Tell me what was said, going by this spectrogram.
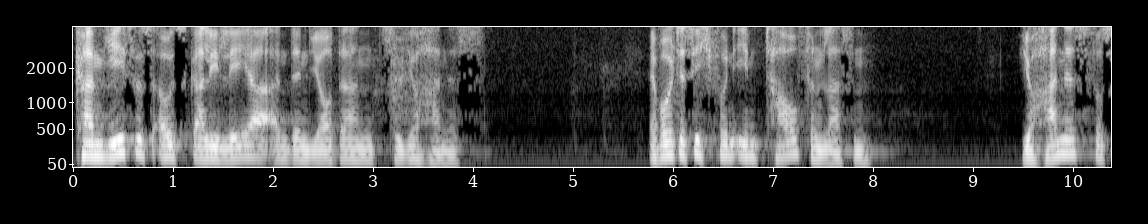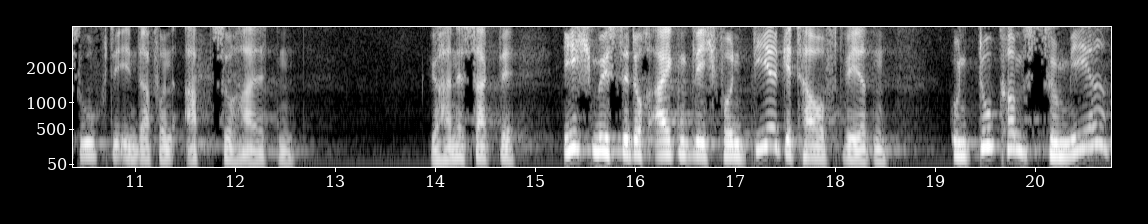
kam Jesus aus Galiläa an den Jordan zu Johannes. Er wollte sich von ihm taufen lassen. Johannes versuchte ihn davon abzuhalten. Johannes sagte, ich müsste doch eigentlich von dir getauft werden und du kommst zu mir?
